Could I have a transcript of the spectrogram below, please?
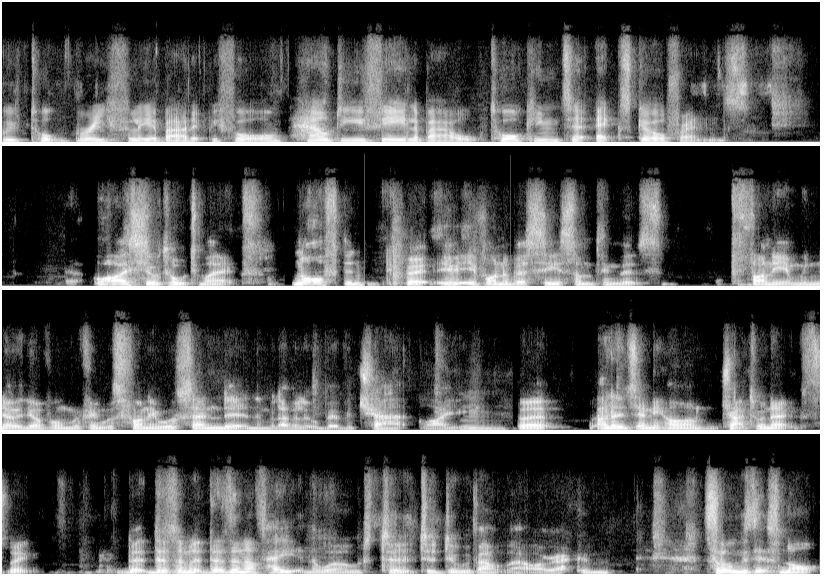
we've talked briefly about it before. How do you feel about talking to ex girlfriends? Well, I still talk to my ex, not often, but if, if one of us sees something that's funny and we know the other one we think was funny, we'll send it and then we'll have a little bit of a chat. Like, Hmm. but I don't see any harm. Chat to an ex. Like, there's an, there's enough hate in the world to to do without that. I reckon. So long as it's not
